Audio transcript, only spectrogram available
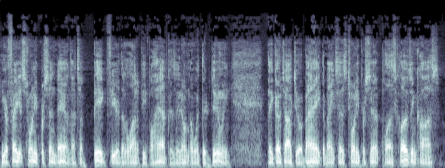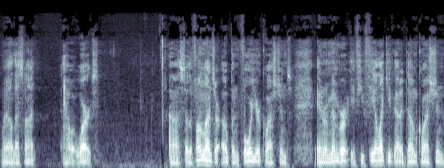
You're afraid it's 20% down. That's a big fear that a lot of people have because they don't know what they're doing. They go talk to a bank. The bank says 20% plus closing costs. Well, that's not how it works. Uh, so the phone lines are open for your questions. And remember, if you feel like you've got a dumb question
